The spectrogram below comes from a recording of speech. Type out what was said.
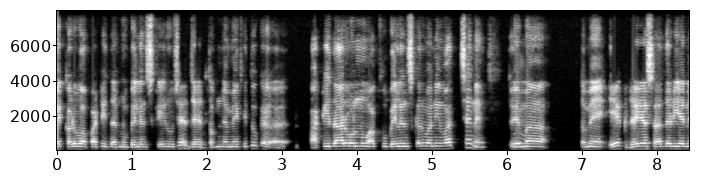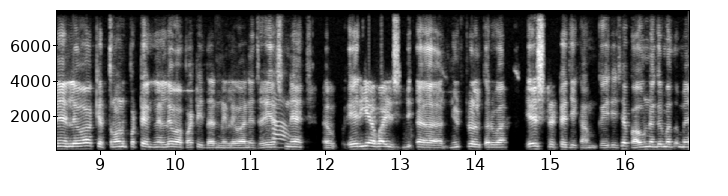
એ કડવા પાટીદારનું બેલેન્સ કર્યું છે. જે તમને મેં કીધું કે પાટીદારોનું આખું બેલેન્સ કરવાની વાત છે ને તો એમાં તમે એક જયેશ રાદડિયાને લેવા કે ત્રણ પટેલને લેવા પાટીદારને લેવા અને જયેશને એરિયા વાઇઝ ન્યુટ્રલ કરવા એ સ્ટ્રેટેજી કામ કરી છે. ભાવનગરમાં તમે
